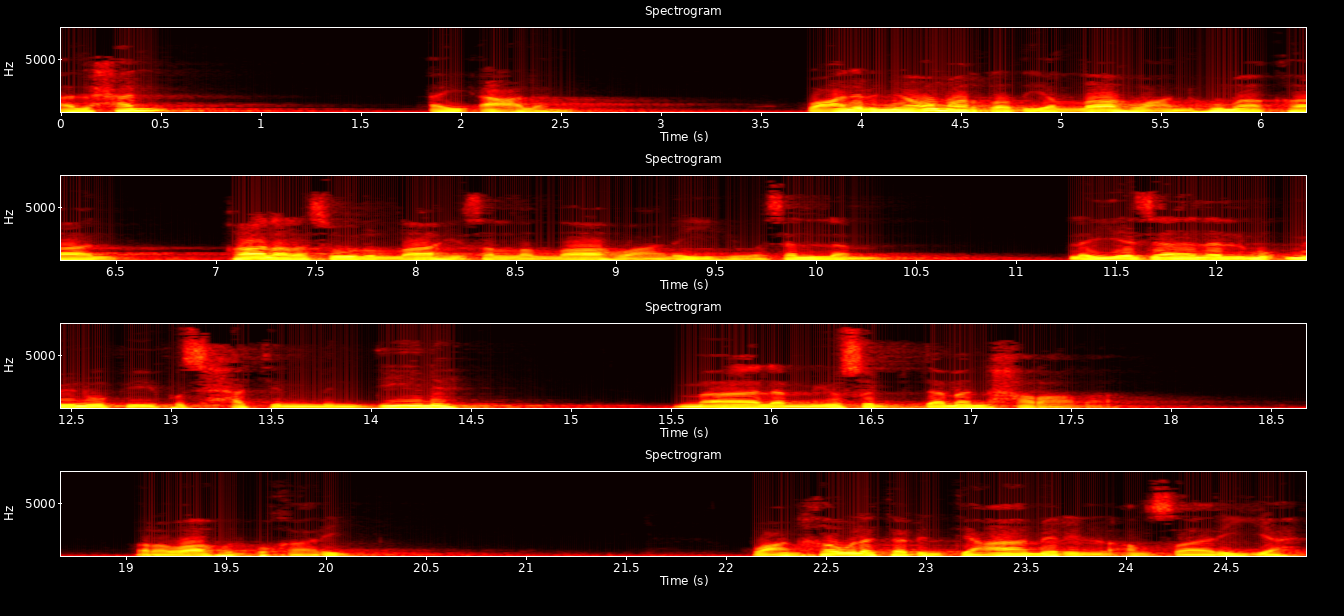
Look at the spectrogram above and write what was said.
ألحن؟ أي أعلم. وعن ابن عمر رضي الله عنهما قال قال رسول الله صلى الله عليه وسلم لن يزال المؤمن في فسحة من دينه ما لم يصب دما حراما. رواه البخاري. وعن خولة بنت عامر الأنصارية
